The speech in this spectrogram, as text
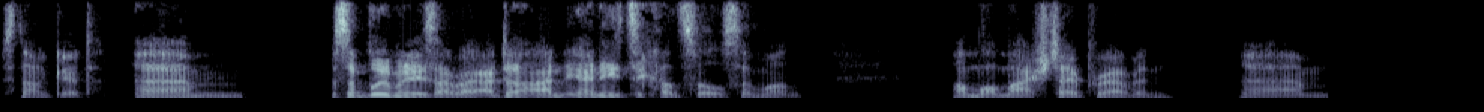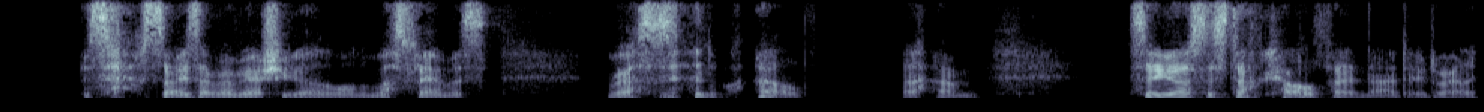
it's not good. Um, so Blue is like, right, I don't, I, I need to consult someone on what match type we're having. Um, so, so he's like, maybe I should go to one of the most famous wrestlers in the world. Um, so he goes to Cold, but no, dude, really.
